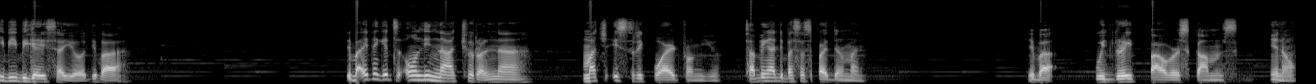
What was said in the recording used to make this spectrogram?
ibibigay sa iyo, 'di ba? 'Di ba? I think it's only natural na much is required from you. Sabi nga 'di ba sa Spider-Man? 'Di ba? With great powers comes, you know,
